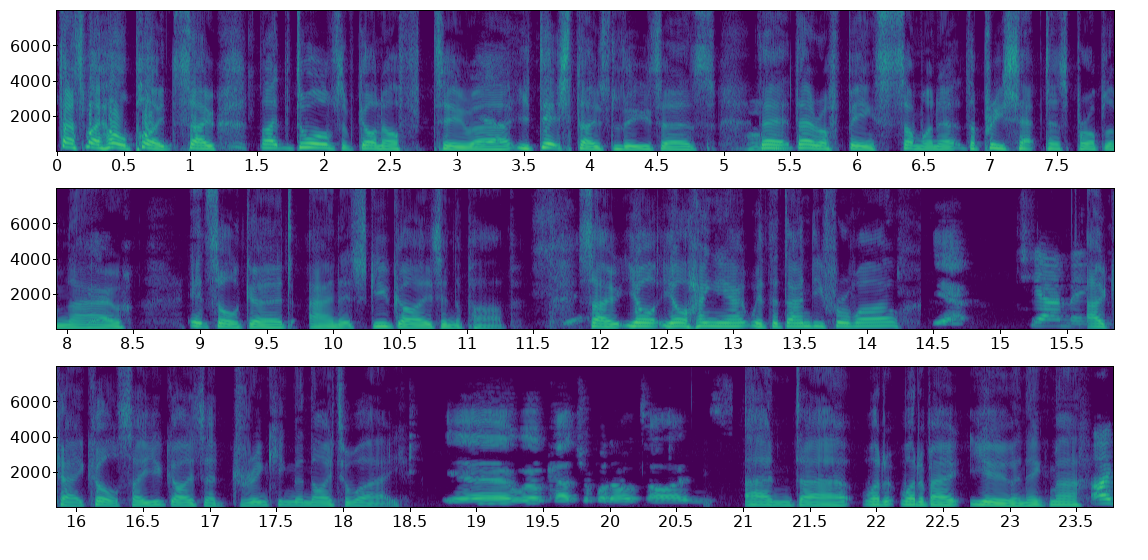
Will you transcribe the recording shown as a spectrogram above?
That's my whole point. So, like the dwarves have gone off to uh, you ditched those losers. They're they're off being someone at the preceptor's problem now. It's all good, and it's you guys in the pub. So you're you're hanging out with the dandy for a while. Yeah, Jamming. Okay, cool. So you guys are drinking the night away. yeah, we'll catch up on old times. And uh, what what about you, Enigma? I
